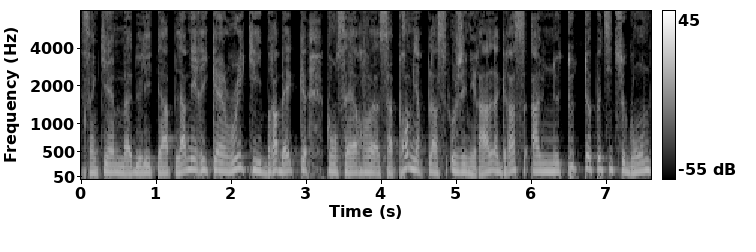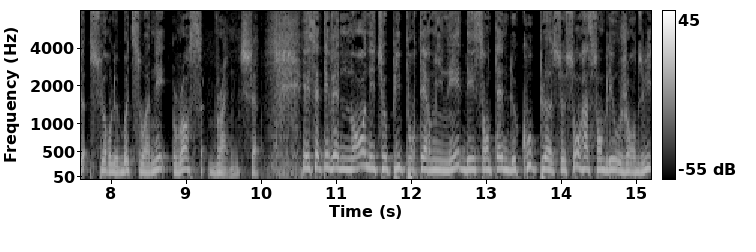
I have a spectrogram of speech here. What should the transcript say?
Cinquième de l'étape, l'Américain Ricky Brabeck conserve sa première place au général grâce à une toute petite seconde sur le Botswanais Ross Branch. Et cet événement en Éthiopie pour terminer, des centaines de couples se sont rassemblés aujourd'hui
